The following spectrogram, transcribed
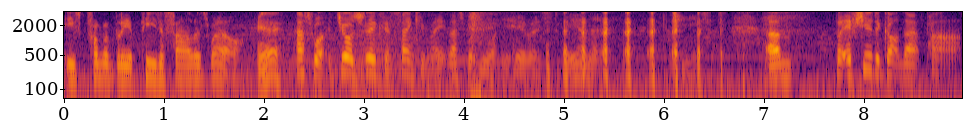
he's probably a paedophile as well. yeah. That's what George Lucas. Thank you, mate. That's what you want your heroes to be, isn't it? Jesus. Um, but if she'd have got that part,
